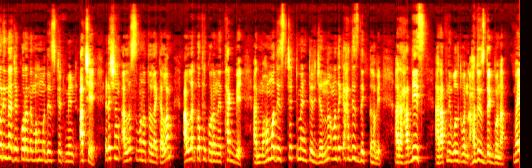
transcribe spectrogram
করি না যে কোরআনে মোহাম্মদের স্টেটমেন্ট আছে। এটার সঙ্গে আল্লাহ সুবাহ তাল্লাহ কালাম আল্লাহর কথা কোরআনে থাকবে। আর মোহাম্মদের স্টেটমেন্টের জন্য আমাদেরকে হাদিস দেখতে হবে। আর হাদিস, আর আপনি বলতে পারেন, হাদিস দেখব না। ভাই,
